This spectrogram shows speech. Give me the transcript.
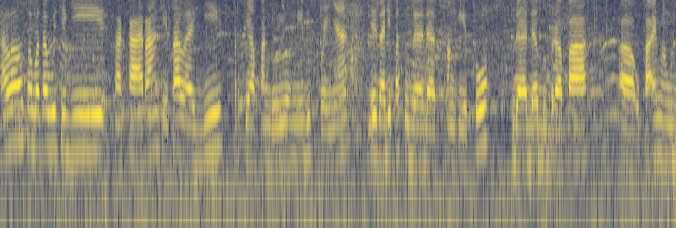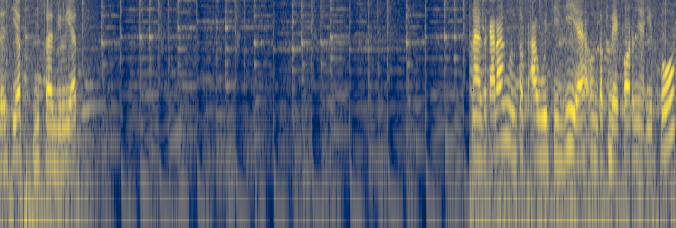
Halo Sobat Abu Cigi, sekarang kita lagi persiapan dulu nih displaynya. Jadi tadi pas sudah datang itu udah ada beberapa uh, UKM yang udah siap, bisa dilihat. Nah sekarang untuk Abu Cigi ya, untuk dekornya itu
